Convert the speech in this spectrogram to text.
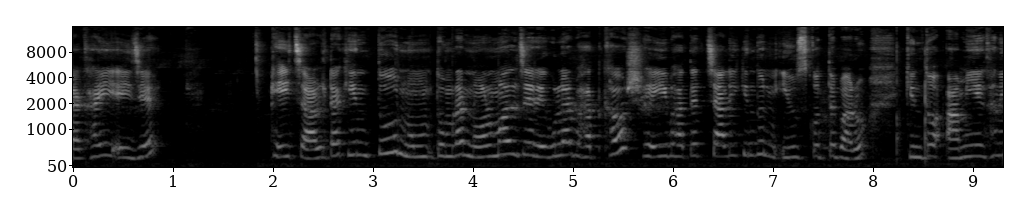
দেখাই। এই যে এই চালটা কিন্তু তোমরা নর্মাল যে রেগুলার ভাত খাও, সেই ভাতের চালই কিন্তু ইউজ করতে পারো। কিন্তু আমি এখানে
